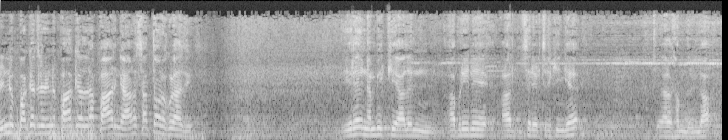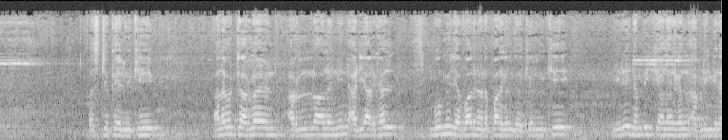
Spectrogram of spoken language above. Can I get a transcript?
நின்று பக்கத்தில் நின்று பார்க்கறதுனா பாருங்க. ஆனால் சத்தம் வரக்கூடாது. இறை நம்பிக்கையாளன் அப்படின்னு ஆன்சர் எடுத்திருக்கீங்க. சரி அலமதுல்லா ஃபஸ்ட்டு கேள்விக்கு அளவற்ற அருளாளன் அருளாளனின் அடியார்கள் பூமியில் எவ்வாறு நடப்பார்கள்ங்கிற கேள்விக்கு இறை நம்பிக்கையாளர்கள் அப்படிங்கிற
